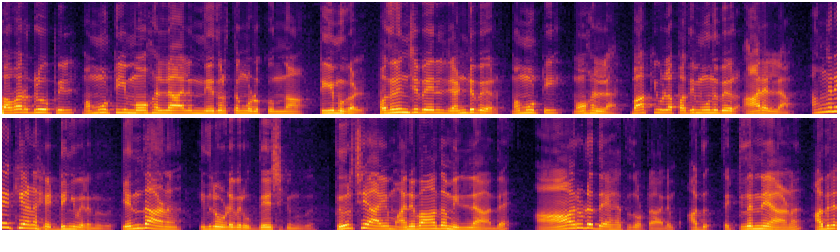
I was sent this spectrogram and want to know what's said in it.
പവർ ഗ്രൂപ്പിൽ മമ്മൂട്ടിയും മോഹൻലാലും നേതൃത്വം കൊടുക്കുന്ന ടീമുകൾ. പതിനഞ്ച് പേരിൽ രണ്ടു പേർ മമ്മൂട്ടി മോഹൻലാൽ. ബാക്കിയുള്ള പതിമൂന്ന് പേർ ആരെല്ലാം? അങ്ങനെയൊക്കെയാണ് ഹെഡിങ് വരുന്നത്. എന്താണ് ഇതിലൂടെ ഇവർ ഉദ്ദേശിക്കുന്നത്? തീർച്ചയായും അനുവാദമില്ലാതെ ആരുടെ ദേഹത്ത് തൊട്ടാലും അത് തെറ്റ് തന്നെയാണ്. അതിന്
